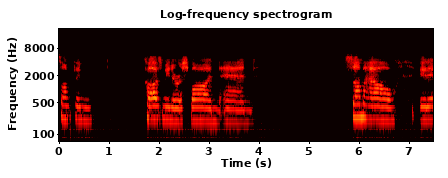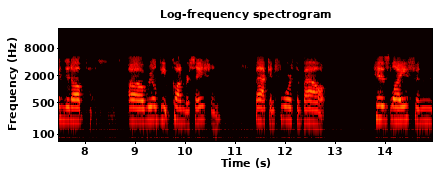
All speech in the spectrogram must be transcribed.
something caused me to respond and somehow it ended up a real deep conversation back and forth about his life and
